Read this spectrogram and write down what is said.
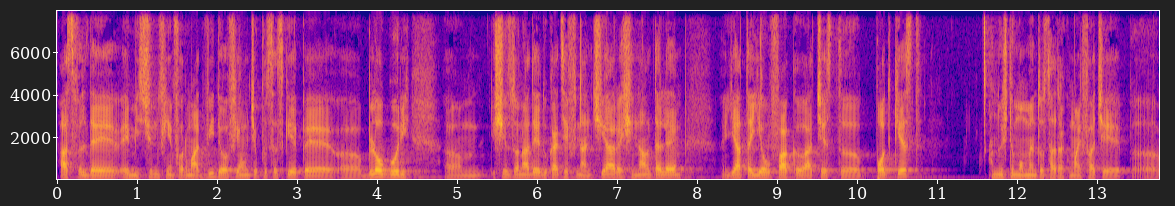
astfel de emisiuni, fie în format video, fie au început să scrie pe uh, bloguri um, și în zona de educație financiară și în altele. Iată, eu fac acest uh, podcast nu știu în momentul ăsta dacă mai face uh,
